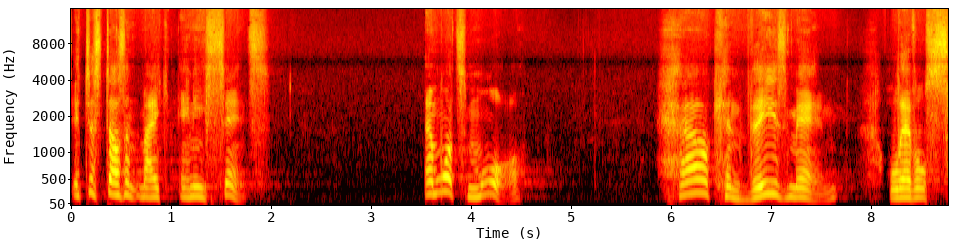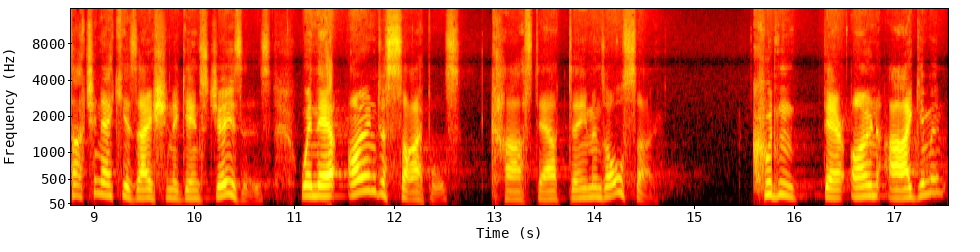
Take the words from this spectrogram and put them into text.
It just doesn't make any sense. And what's more, how can these men level such an accusation against Jesus when their own disciples cast out demons also? Couldn't their own argument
